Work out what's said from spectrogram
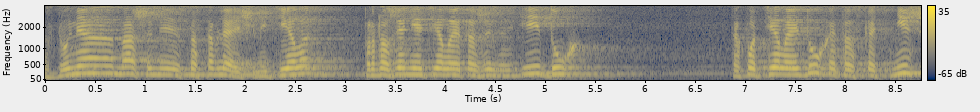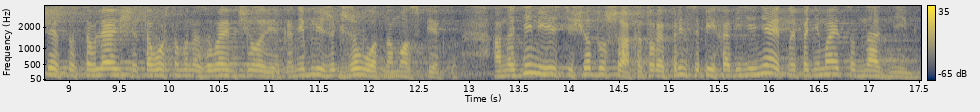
с двумя нашими составляющими. Тело, продолжение тела – это жизнь, и дух. Так вот, тело и дух – это, так сказать, низшая составляющая того, что мы называем человек. Они ближе к животному аспекту. А над ними есть еще душа, которая, в принципе, их объединяет, но и поднимается над ними.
